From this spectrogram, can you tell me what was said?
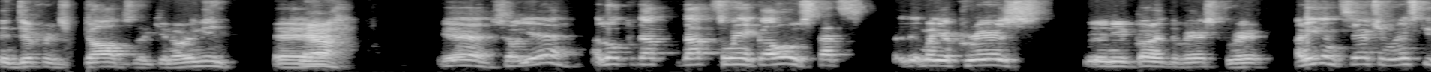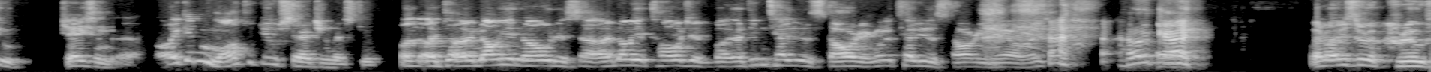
in different jobs, like you know what I mean. Uh, yeah. Yeah. So yeah, look, that that's the way it goes. That's when your career's when you've got a diverse career, and even search and rescue. Jason, I didn't want to do search and rescue. I, I, I know you know this. I know you told you, but I didn't tell you the story. I'm going to tell you the story now, right? okay. Uh, when I was a recruit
